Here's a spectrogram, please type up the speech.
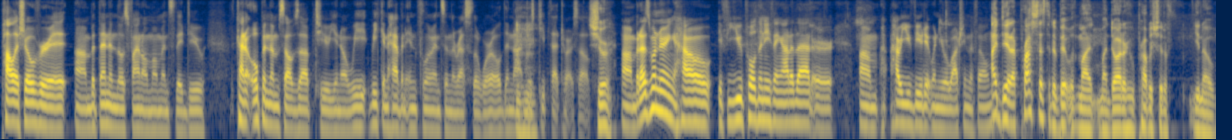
polish over it. Um, but then in those final moments, they do kind of open themselves up to you know we we can have an influence in the rest of the world and not mm-hmm. just keep that to ourselves sure um, but i was wondering how if you pulled anything out of that or um, how you viewed it when you were watching the film? I did. I processed it a bit with my, my daughter, who probably should have, you know,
